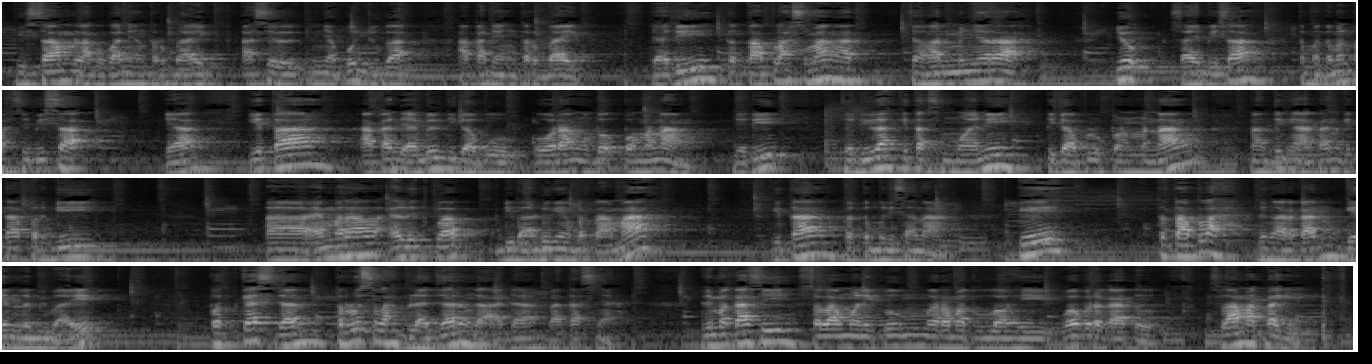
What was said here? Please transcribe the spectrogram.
bisa melakukan yang terbaik. Hasilnya pun juga akan yang terbaik. Jadi tetaplah semangat jangan menyerah. Yuk saya bisa teman-teman pasti bisa ya. Kita akan diambil 30 orang untuk pemenang. Jadi jadilah kita semua ini 30 pemenang nanti yang akan kita pergi uh, Emerald Elite Club di Bandung yang pertama. Kita bertemu di sana. Oke tetaplah dengarkan Gen lebih baik podcast dan teruslah belajar nggak ada batasnya Terima kasih. Assalamualaikum warahmatullahi wabarakatuh. Selamat pagi.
